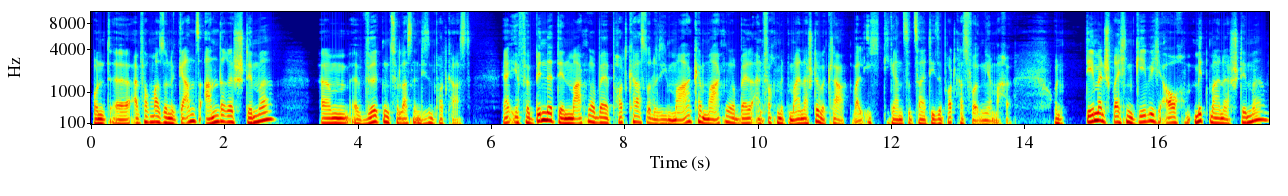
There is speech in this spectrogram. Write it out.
Und äh, einfach mal so eine ganz andere Stimme ähm, wirken zu lassen in diesem Podcast. Ja, ihr verbindet den Markenrebell Podcast oder die Marke Markenrebell einfach mit meiner Stimme, klar, weil ich die ganze Zeit diese Podcast-Folgen hier mache. Und dementsprechend gebe ich auch mit meiner Stimme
